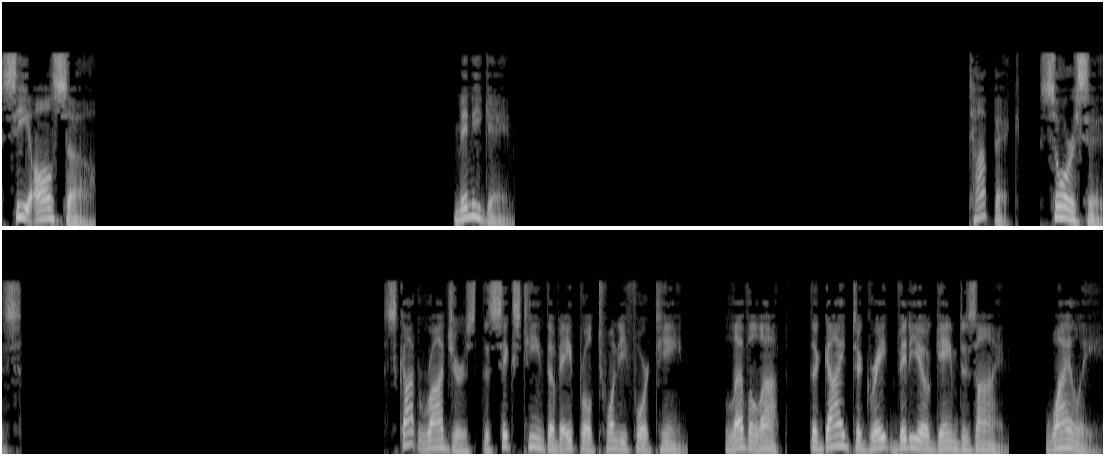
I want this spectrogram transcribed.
See also Minigame Sources Scott Rogers, the 16th of April 2014. Level Up. The Guide to Great Video Game Design. Wiley.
